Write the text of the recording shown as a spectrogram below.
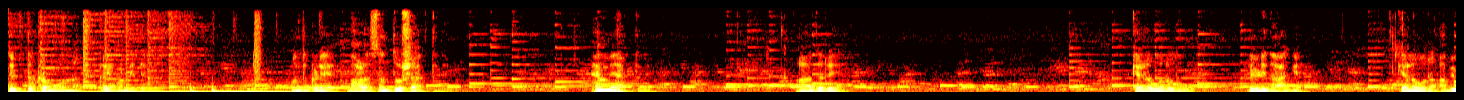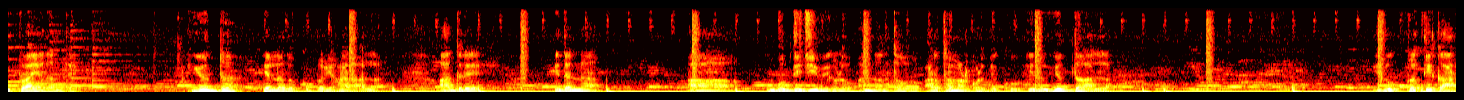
ದಿಟ್ಟ ಕ್ರಮವನ್ನು ಕೈಗೊಂಡಿದೆ. ಒಂದು ಕಡೆ ಬಹಳ ಸಂತೋಷ ಆಗ್ತದೆ. ಹೆಮ್ಮೆ ಆಗ್ತದೆ. ಆದರೆ ಕೆಲವರು ಹೇಳಿದ ಹಾಗೆ ಕೆಲವರ ಅಭಿಪ್ರಾಯದಂತೆ ಯುದ್ಧ ಎಲ್ಲದಕ್ಕೂ ಪರಿಹಾರ ಅಲ್ಲ. ಆದರೆ ಇದನ್ನು ಆ ಬುದ್ಧಿಜೀವಿಗಳು ಅನ್ನೋಂಥವರು ಅರ್ಥ ಮಾಡ್ಕೊಳ್ಬೇಕು. ಇದು ಯುದ್ಧ ಅಲ್ಲ. ಇದು ಪ್ರತೀಕಾರ.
